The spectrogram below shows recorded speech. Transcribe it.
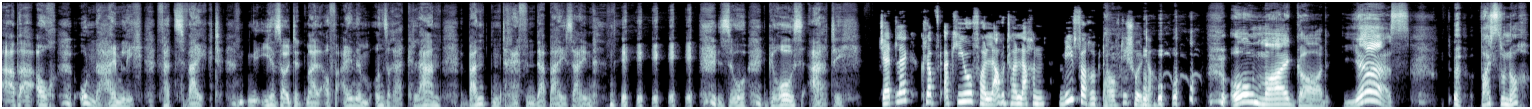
aber auch unheimlich verzweigt. Ihr solltet mal auf einem unserer Clan-Bandentreffen dabei sein. so großartig. Jetlag klopft Akio vor lauter Lachen wie verrückt auf die Schulter. oh my God, yes! Äh, weißt du noch,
